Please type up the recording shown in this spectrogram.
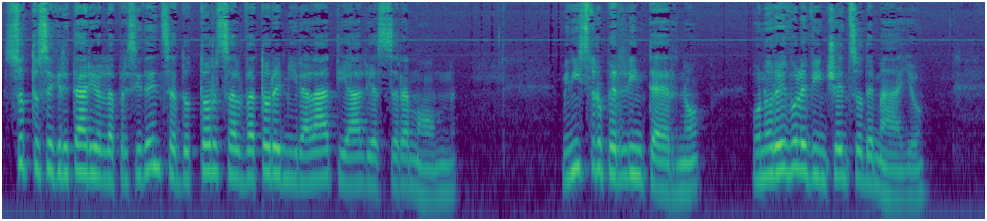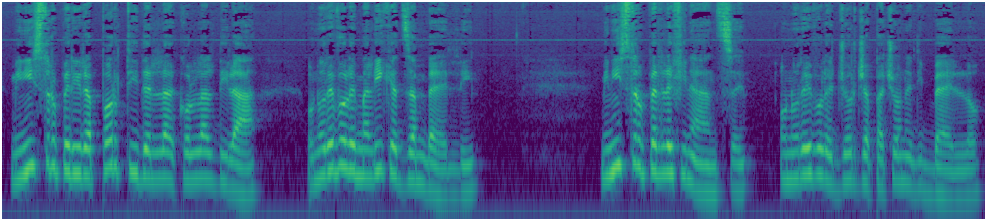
sottosegretario alla Presidenza, dottor Salvatore Miralati alias Ramon. Ministro per l'Interno, onorevole Vincenzo De Maio. Ministro per i rapporti del, con l'Aldilà, onorevole Malika Zambelli. Ministro per le Finanze, onorevole Giorgia Pacione di Bello.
